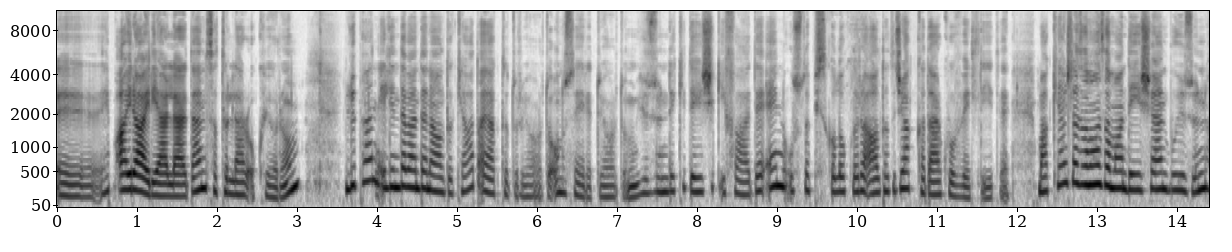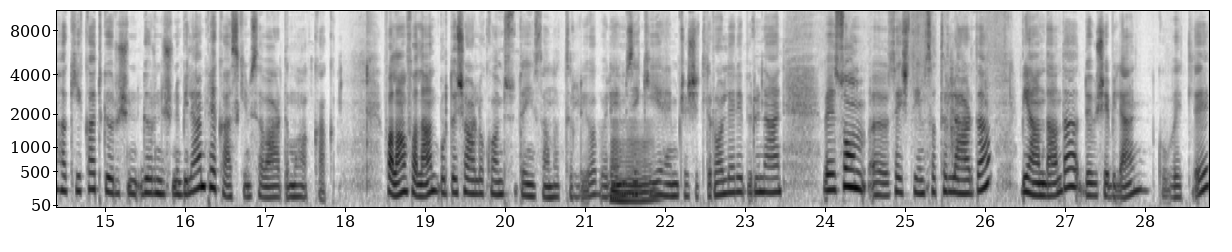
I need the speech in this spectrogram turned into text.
E, hep ayrı ayrı yerlerden satırlar okuyorum. Lüpen elinde benden aldığı kağıt ayakta duruyordu. Onu seyrediyordum. Yüzündeki değişik ifade en usta psikologları aldatacak kadar kuvvetliydi. Makyajla zaman zaman değişen bu yüzün hakikat görüşün, görünüşünü bilen pek az kimse vardı muhakkak falan falan. Burada Sherlock Holmes'u da insan hatırlıyor. Böyle hem zeki hem çeşitli rollere bürünen ve son e, seçtiğim satırlarda bir yandan da dövüşebilen, kuvvetli.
